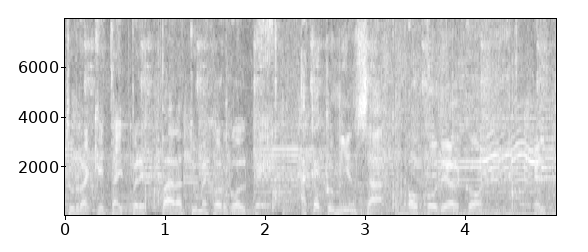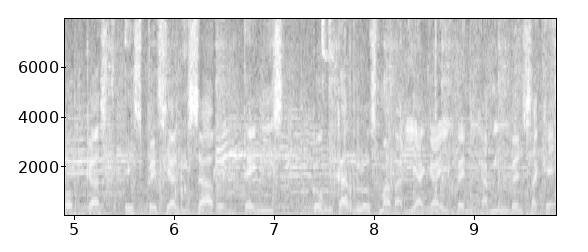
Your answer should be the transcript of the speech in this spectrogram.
tu raqueta y prepara tu mejor golpe. Acá comienza Ojo de Halcón, el podcast especializado en tenis con Carlos Madariaga y Benjamín Benzaquén.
